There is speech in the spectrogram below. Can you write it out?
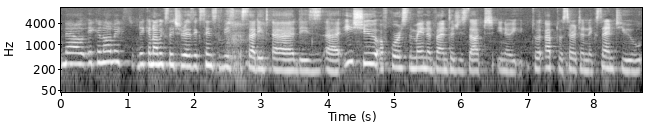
Now, economics, the economics literature has extensively studied uh, this uh, issue. Of course, the main advantage is that, you know, to, up to a certain extent, you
